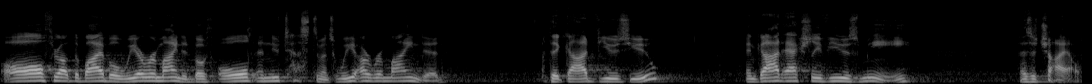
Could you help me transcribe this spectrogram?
all throughout the Bible, we are reminded, both Old and New Testaments, we are reminded that God views you and God actually views me as a child.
